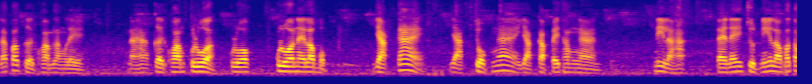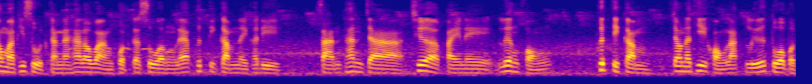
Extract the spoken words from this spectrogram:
แล้วก็เกิดความลังเลนะฮะเกิดความกลัวกลัวกลัวในระบบ อยากง่าย อยากจบง่าย อยากกลับไปทำงาน นี่แหละฮะ แต่ในจุดนี้เราก็ต้องมาพิสูจน์กันนะฮะ ระหว่างกฎกระทรวงและพฤติกรรมในคดีศาลท่านจะเชื่อไปในเรื่องของพฤติกรรม เจ้าหน้าที่ของรัฐหรือตัวบท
